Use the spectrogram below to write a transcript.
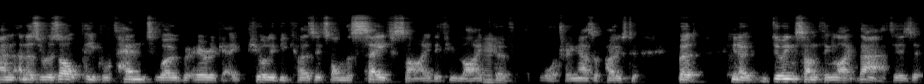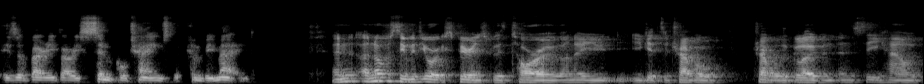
And, and as a result, people tend to over irrigate purely because it's on the safe side, if you like, mm. of watering as opposed to. But you know, doing something like that is is a very very simple change that can be made. And and obviously, with your experience with Toro, I know you you get to travel travel the globe and, and see how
